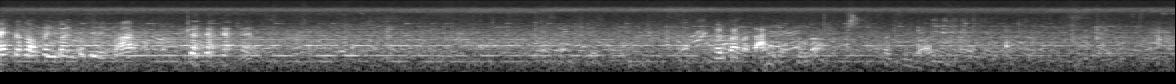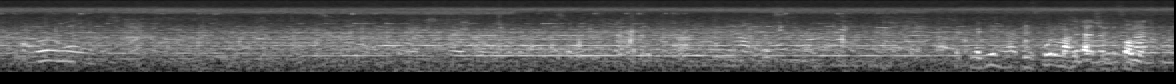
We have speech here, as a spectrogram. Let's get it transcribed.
Weiß, dass auch von jemandem kommt, den ich mag. Könnte man mal sagen, das, oder? Guck mal hier, ein Foto machen, kannst du vor mir.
